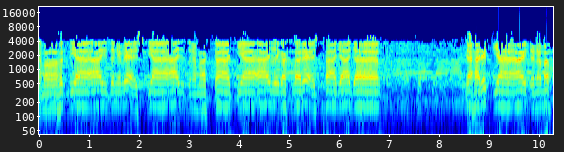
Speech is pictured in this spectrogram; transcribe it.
नमो हृद्याय च निवेश्याय च नमः काट्याय गह्वरेष्ठाय च च हरित्याय च नमः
